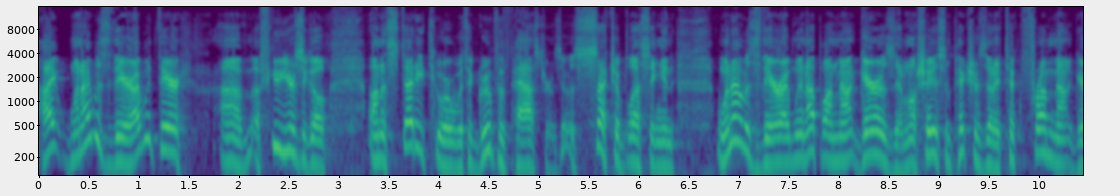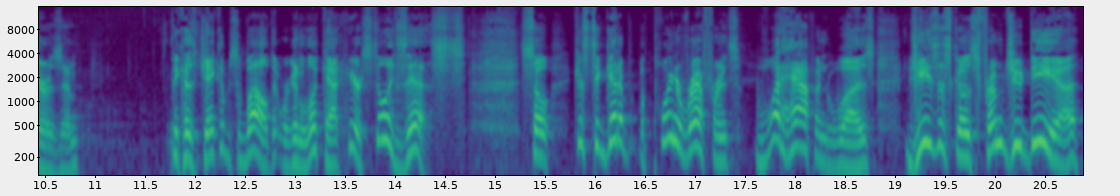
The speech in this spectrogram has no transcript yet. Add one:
I, when I was there, I went there um, a few years ago on a study tour with a group of pastors. It was such a blessing. And when I was there, I went up on Mount Gerizim, and I'll show you some pictures that I took from Mount Gerizim because Jacob's well that we're going to look at here still exists. So, just to get a, a, point of reference, what happened was Jesus goes from Judea,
